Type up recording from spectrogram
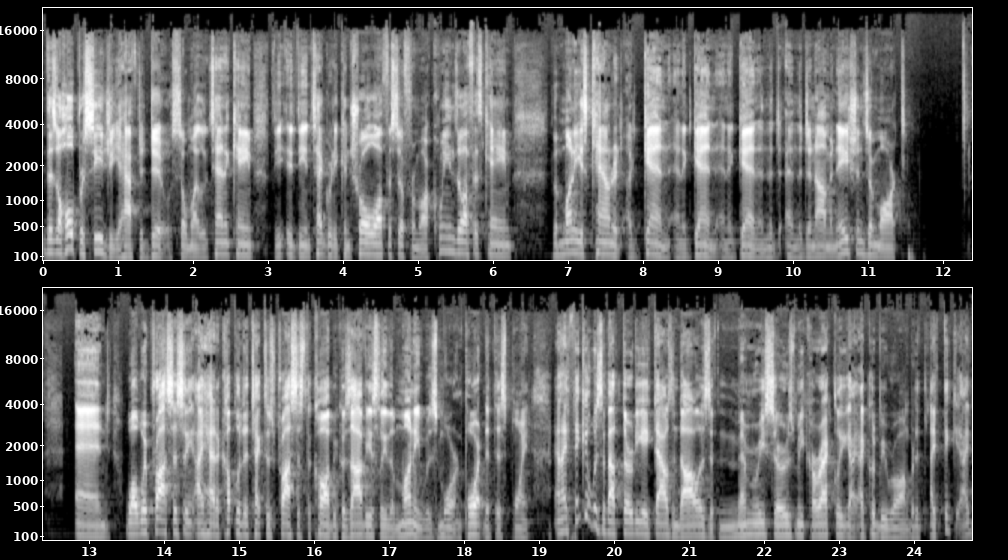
There's a whole procedure you have to do. So my lieutenant came. The the integrity control officer from our Queens office came the money is counted again and again and again, and the, and the denominations are marked. And while we're processing, I had a couple of detectives process the car because obviously the money was more important at this point. And I think it was about $38,000 if memory serves me correctly. I, I could be wrong, but it, I think I,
